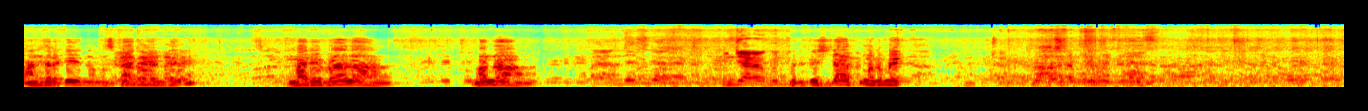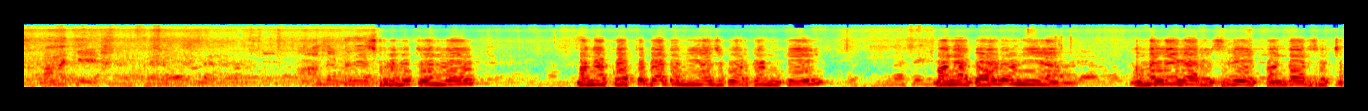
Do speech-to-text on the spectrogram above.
అందరికీ నమస్కారం అండి. మరి ఇవాళ మన ప్రతిష్టాత్మకమైన మనకి ఆంధ్రప్రదేశ్ ప్రభుత్వంలో మన కొత్తపేట నియోజకవర్గంకి మన గౌరవనీయ ఎమ్మెల్యే గారు శ్రీ పండారు సత్య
